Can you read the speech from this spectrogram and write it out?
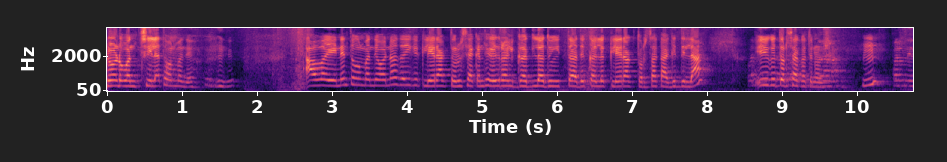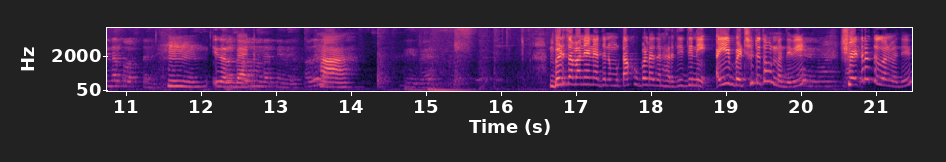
ನೋಡು, ಒಂದು ಚೀಲ ತೊಗೊಂಡ್ ಬಂದೇವು ಅವ ಏನೇನು ತೊಗೊಂಡು ಬಂದೇವು ಅನ್ನೋದು ಈಗ ಕ್ಲಿಯರ್ ಆಗಿ ತೋರಿಸಿ ಯಾಕಂತ ಹೇಳಿದ್ರೆ. ಅಲ್ಲಿ ಗದ್ಲದು ಇತ್ತು, ಅದಕ್ಕೆಲ್ಲ ಕ್ಲಿಯರ್ ಆಗಿ ತೋರ್ಸೋಕ್ಕಾಗಿದ್ದಿಲ್ಲ ಈಗ ತೋರ್ಸಾಕತ್ತಿ ನೋಡ್ರಿ ಹ್ಞೂ ಹ್ಞೂ ಇದೊಂದು ಬ್ಯಾಗ್ ಹಾ. ಬಿಡ್ತಮ್ಮ ನಾನು ಅದನ್ನು ಮುಟ್ಟಕ್ಕೆ ಹೋಗ್ಬೇಡ, ಅದನ್ನು ಹರಿದಿದ್ದೀನಿ. ಅಯ್ಯ ಬೆಡ್ಶೀಟ್ ತೊಗೊಂಡು ಬಂದೀವಿ. ಸ್ವೆಟರ್ ತೊಗೊಂಡು ಬಂದೀವಿ.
